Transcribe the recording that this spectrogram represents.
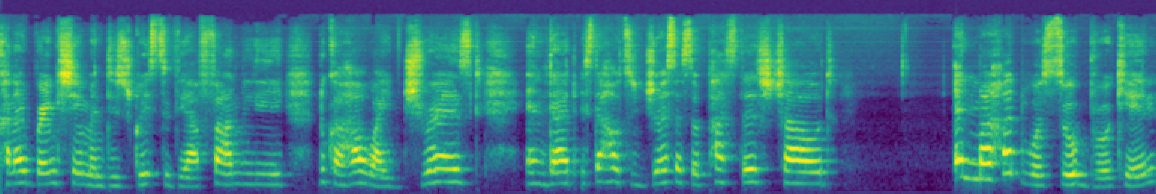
can I bring shame and disgrace to their family? Look at how I dressed. And that, is that how to dress as a pastor's child? And my heart was so broken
